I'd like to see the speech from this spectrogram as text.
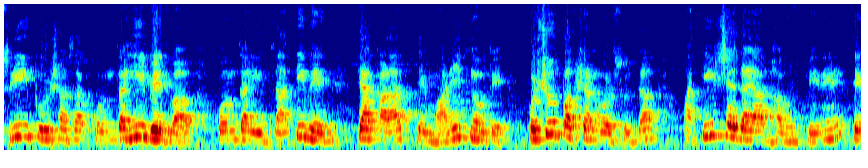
स्त्री पुरुषाचा कोणताही भेदभाव कोणताही जातीभेद त्या काळात ते मानित नव्हते. पशु पक्ष्यांवर सुद्धा अतिशय दयाभावतेने ते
